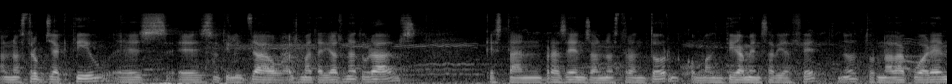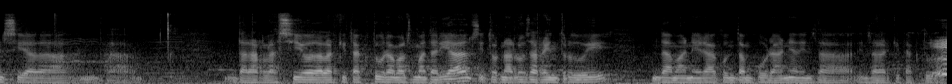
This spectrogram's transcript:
El nostre objectiu és, és utilitzar els materials naturals que estan presents al nostre entorn, com antigament s'havia fet, no? tornar a la coherència de, de, de la relació de l'arquitectura amb els materials i tornar-los a reintroduir de manera contemporània dins de, dins de l'arquitectura.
